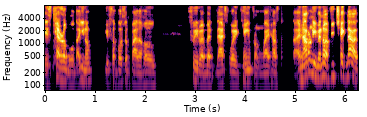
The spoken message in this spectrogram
is terrible. You know, you're supposed to buy the whole suite but that's where it came from, White House. And I don't even know if you check now,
